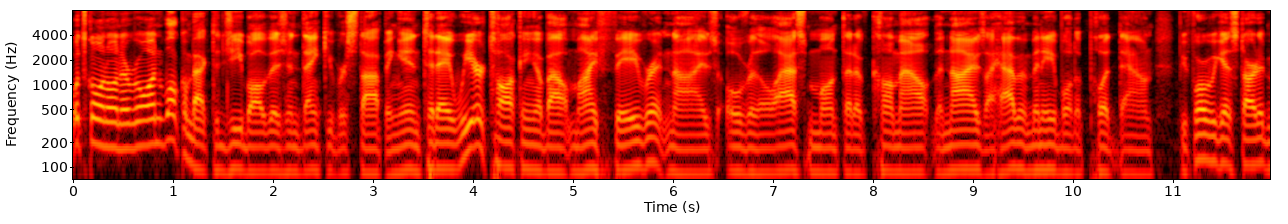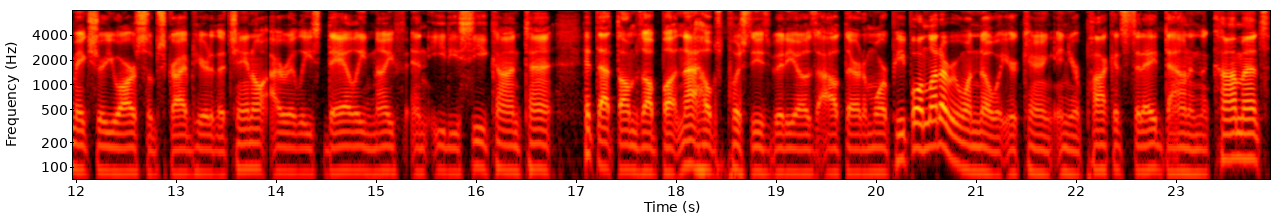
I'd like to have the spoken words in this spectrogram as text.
What's going on, everyone? Welcome back to GBall Vision. Thank you for stopping in. Today, we are talking about my favorite knives over the last month that have come out, the knives I haven't been able to put down. Before we get started, make sure you are subscribed here to the channel. I release daily knife and EDC content. Hit that thumbs up button, that helps push these videos out there to more people and let everyone know what you're carrying in your pockets today down in the comments.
